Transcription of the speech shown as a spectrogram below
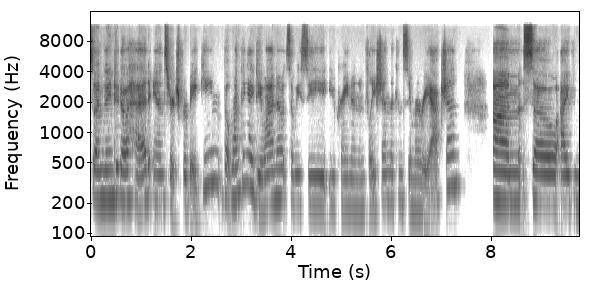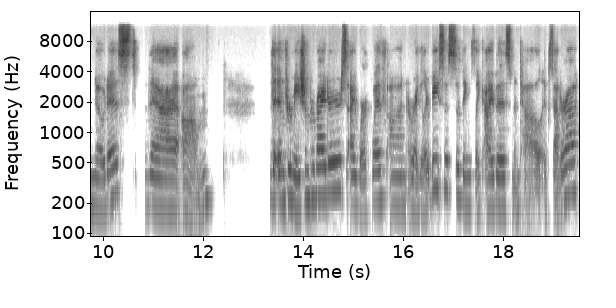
So I'm going to go ahead and search for baking. But one thing I do want to note, so we see Ukraine and inflation, the consumer reaction. Um, so I've noticed that um, the information providers I work with on a regular basis, so things like IBIS, Mintel, et cetera,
